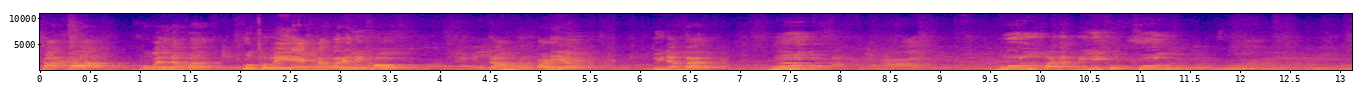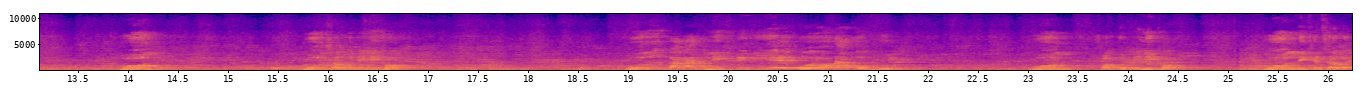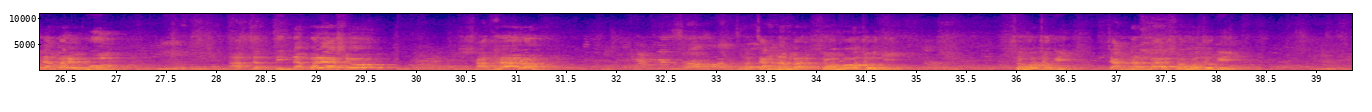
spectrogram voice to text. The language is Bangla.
শাখা, মোবাইল নাম্বার। প্রথমেই এক নাম্বারে লিখো, ব্রাহ্মণবাড়িয়া। দুই নাম্বার, ভুল। ভুল বানানটি লিখো, ভুল। ভুল। ভুল শব্দটি লিখো। ভুল বানান লিখতে গিয়ে করো না কো ভুল? ভুল, শব্দটি লিখো। ভুল, লিখেছো? দুই নম্বরে ভুল। আচ্ছা তিন নম্বরে আসো। সাধারণ। চার নাম্বার, সহযোগী। সহযোগী। চার নাম্বার, সহযোগী।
